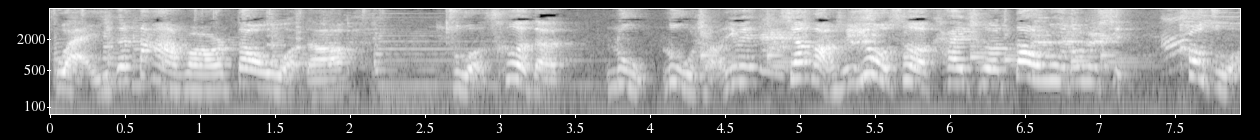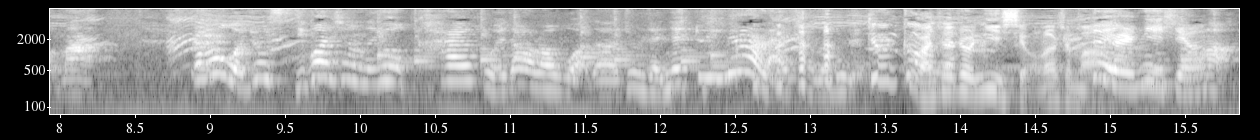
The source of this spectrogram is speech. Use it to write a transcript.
拐一个大弯儿到我的左侧的路路上，因为香港是右侧开车道路都是靠左嘛，然后我就习惯性的又开回到了我的就是人家对面来车的路，就是撞完全就是逆行了是吗？对逆行了。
